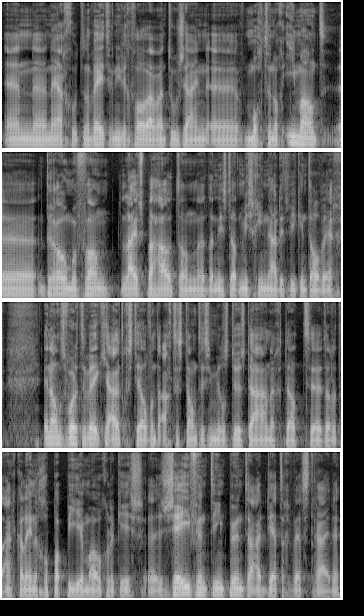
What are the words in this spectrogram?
En uh, nou ja, goed, dan weten we in ieder geval waar we aan toe zijn. Uh, mocht er nog iemand uh, dromen van lijfsbehoud, dan, dan is dat misschien na dit weekend al weg. En anders wordt het een weekje uitgesteld, want de achterstand is inmiddels dusdanig dat, dat het eigenlijk alleen nog op papier mogelijk is. 17 punten uit 30 wedstrijden.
